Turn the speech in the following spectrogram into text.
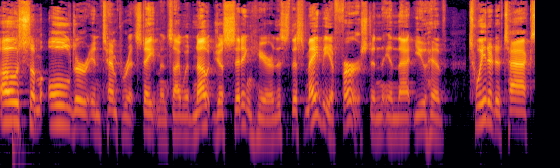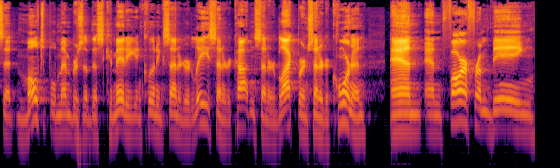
oh, some older intemperate statements. I would note just sitting here, this, this may be a first in, in that you have tweeted attacks at multiple members of this committee, including Senator Lee, Senator Cotton, Senator Blackburn, Senator Cornyn, and, and far from being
